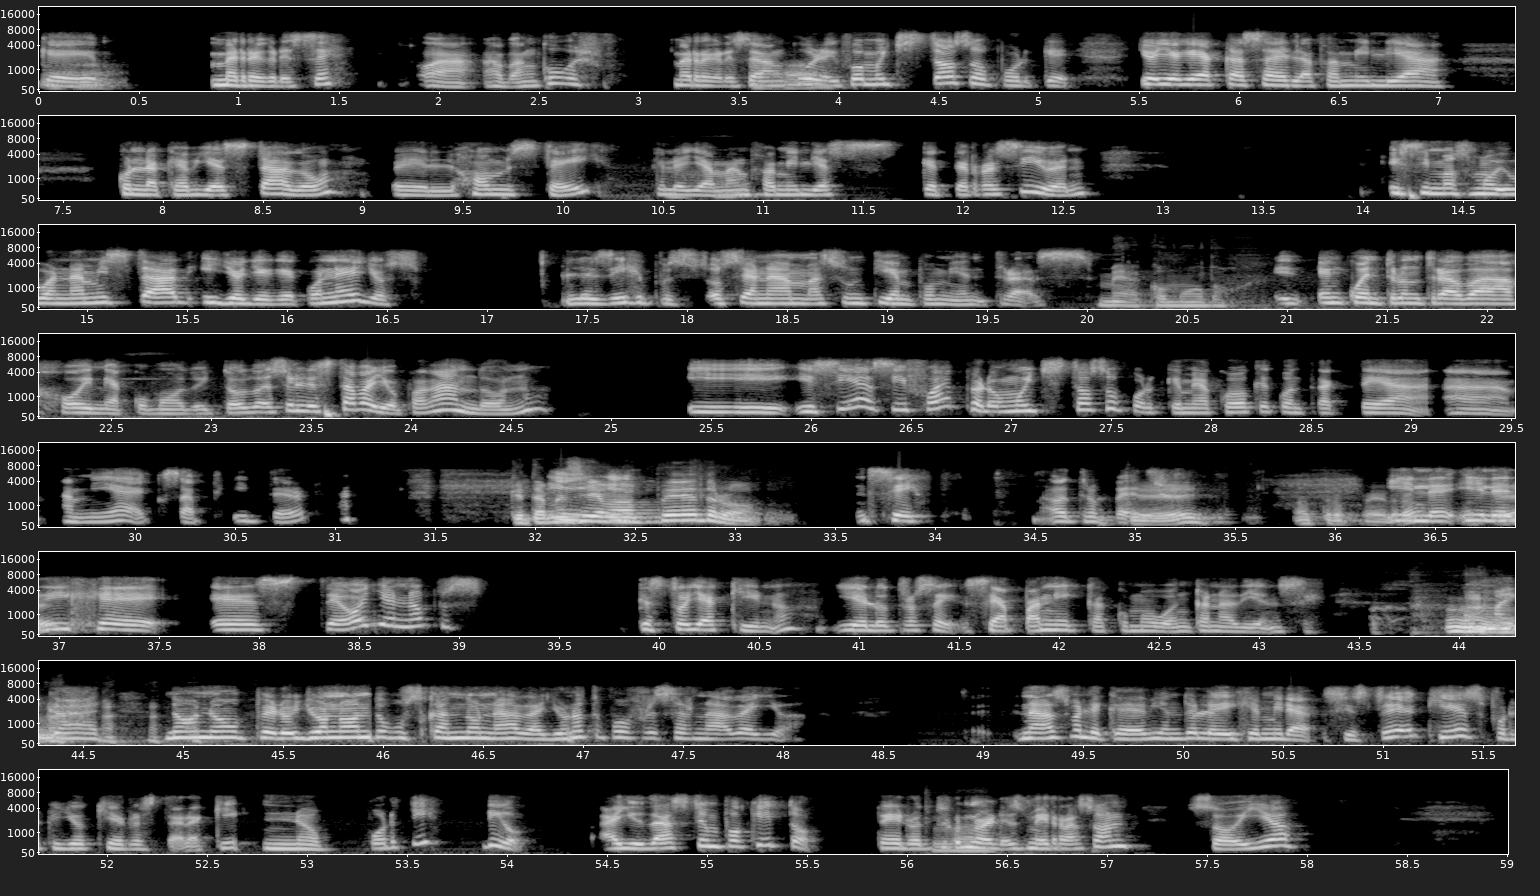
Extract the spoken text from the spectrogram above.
que Ajá. me regresé a, a Vancouver. Me regresé a Ajá. Vancouver y fue muy chistoso porque yo llegué a casa de la familia con la que había estado, el homestay, que le llaman familias que te reciben. Hicimos muy buena amistad y yo llegué con ellos. les dije, pues, o sea, nada más un tiempo mientras Me acomodo. encuentro un trabajo y me acomodo y todo eso, y le estaba yo pagando, ¿no? Y, y sí, así fue, pero muy chistoso porque me acuerdo que contacté a, a, a mi ex, a Peter. Que también Y- se llama y- Pedro. Sí, otro Pedro. Ok, Otro Pedro. Y le, y le dije, este, oye, no, pues que estoy aquí, ¿no? Y el otro se, se apanica como buen canadiense. Oh my God, no, no, pero yo no ando buscando nada, yo no te puedo ofrecer nada. Y yo, nada más me le quedé viendo y le dije, mira, si estoy aquí es porque yo quiero estar aquí, no por ti. Digo, ayudaste un poquito, pero tú no eres mi razón, soy yo.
